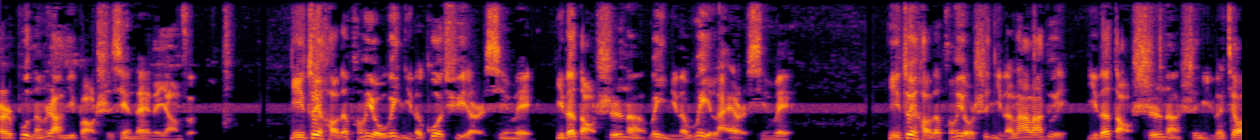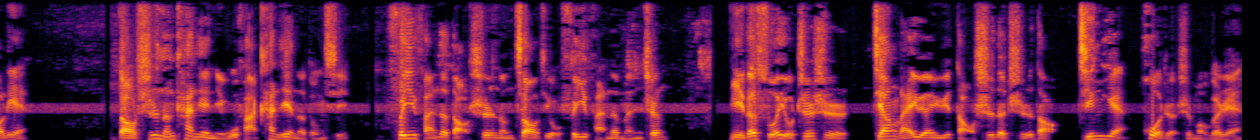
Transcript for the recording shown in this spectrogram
而不能让你保持现在的样子。你最好的朋友为你的过去而欣慰，你的导师呢，为你的未来而欣慰。你最好的朋友是你的啦啦队，你的导师呢是你的教练。导师能看见你无法看见的东西，非凡的导师能造就非凡的门生。你的所有知识将来源于导师的指导、经验，或者是某个人。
